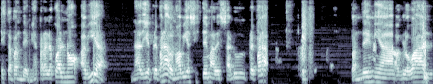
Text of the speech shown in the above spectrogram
esta pandemia, para la cual no había nadie preparado, no había sistema de salud preparado. Pandemia global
